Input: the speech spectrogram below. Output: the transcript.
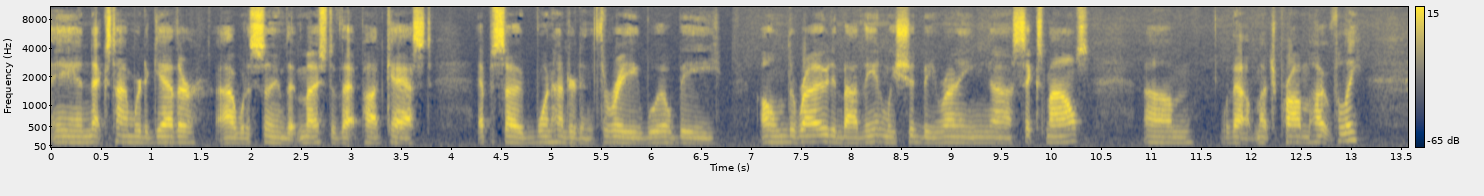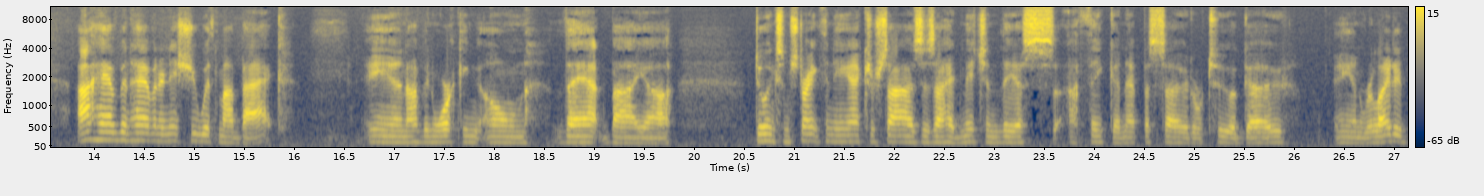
and next time we're together, I would assume that most of that podcast, episode 103, will be on the road, and by then we should be running uh, six miles um, without much problem, hopefully. I have been having an issue with my back, and I've been working on that by uh, doing some strengthening exercises. I had mentioned this, I think, an episode or two ago, and related,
